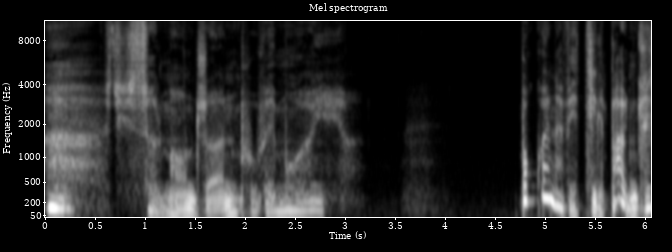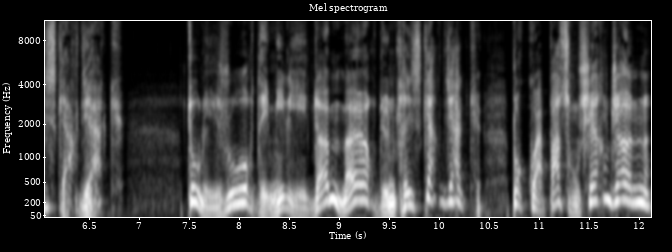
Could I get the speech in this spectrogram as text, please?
Ah, si seulement John pouvait mourir. Pourquoi n'avait-il pas une crise cardiaque? Tous les jours, des milliers d'hommes meurent d'une crise cardiaque. Pourquoi pas son cher John?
